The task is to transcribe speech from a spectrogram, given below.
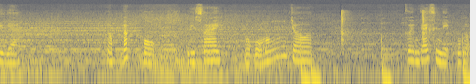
thì Ngọc đắp bột design một bộ món cho cô em gái xinh đẹp của Ngọc.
